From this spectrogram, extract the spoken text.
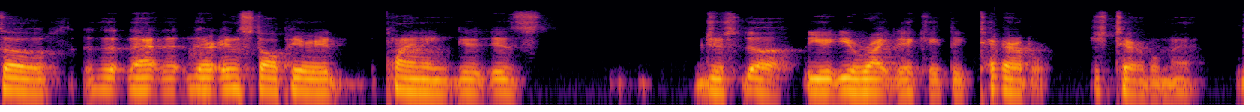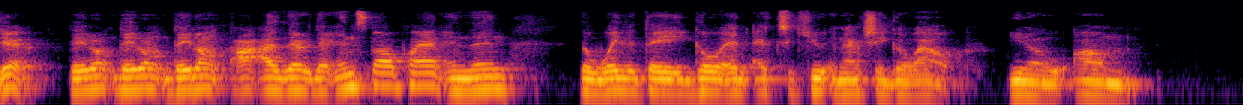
So th- that their install period planning is just uh you, you're right, AK, terrible, just terrible, man. Yeah, they don't. They don't. They don't. I, I- their their install plan and then the way that they go and execute and actually go out. You know, um,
